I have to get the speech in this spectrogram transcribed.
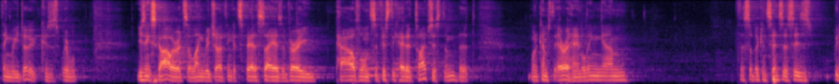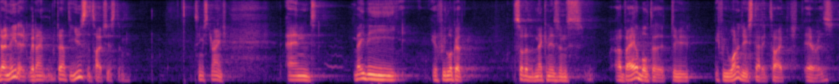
thing we do because we're using Scala. It's a language I think it's fair to say is a very powerful and sophisticated type system, but when it comes to error handling, um, the sort of consensus is we don't need it. We don't, we don't have to use the type system. Seems strange. And maybe if we look at sort of the mechanisms available to do, if we want to do static type errors,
